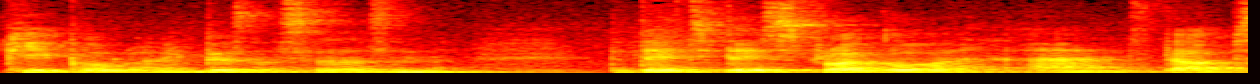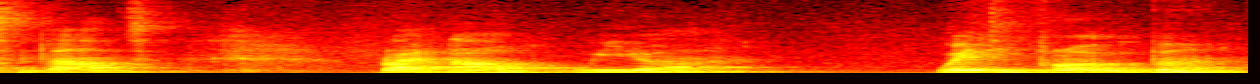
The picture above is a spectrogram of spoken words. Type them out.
people running businesses and the day to day struggle and the ups and downs. Right now, we are waiting for our Uber.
